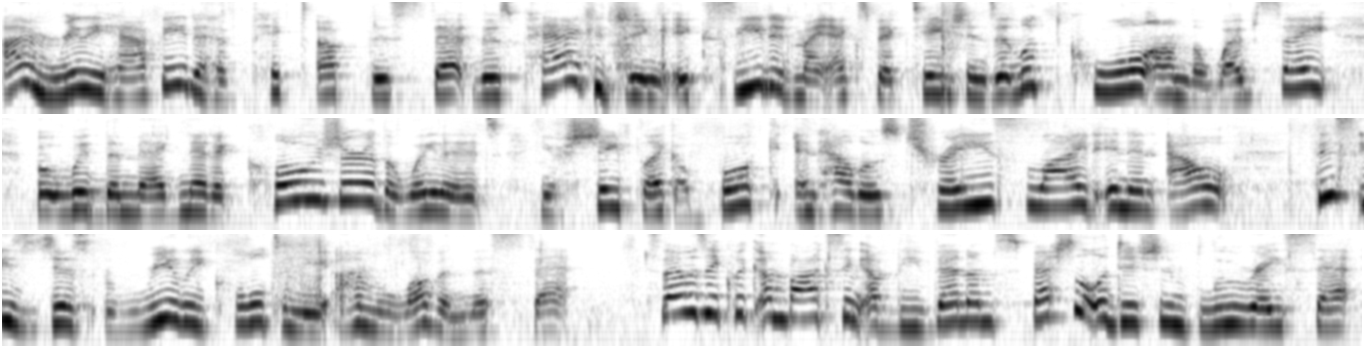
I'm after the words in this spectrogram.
I'm really happy to have picked up this set. This packaging exceeded my expectations. It looked cool on the website, but with the magnetic closure, the way that it's you know, shaped like a book, and how those trays slide in and out, this is just really cool to me. I'm loving this set. So that was a quick unboxing of the Venom Special Edition Blu-ray set.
